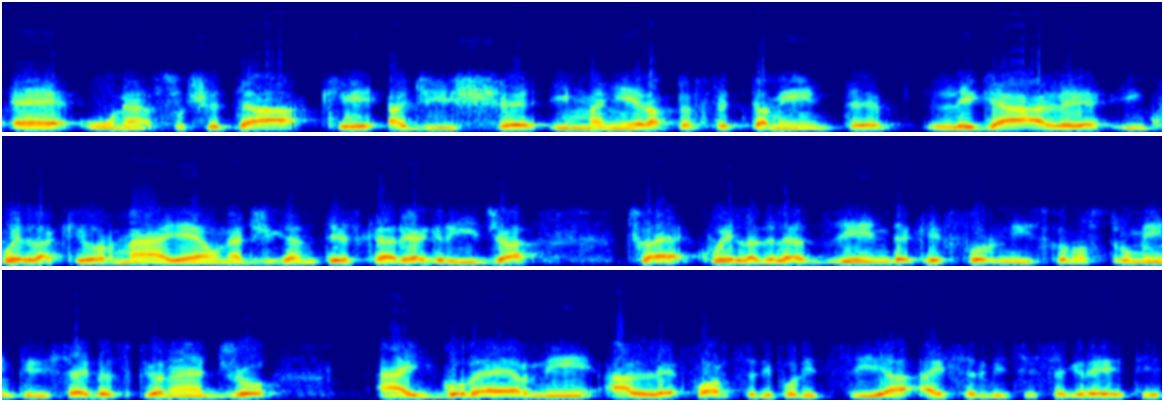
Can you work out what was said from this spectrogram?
è una società che agisce in maniera perfettamente legale in quella che ormai è una gigantesca area grigia, cioè quella delle aziende che forniscono strumenti di cyberspionaggio ai governi, alle forze di polizia, ai servizi segreti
